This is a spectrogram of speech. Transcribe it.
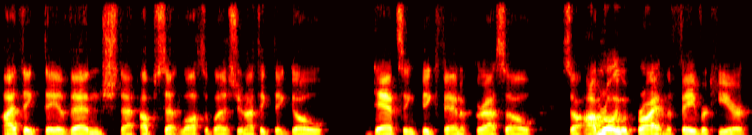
I think they avenge that upset loss of last year, and I think they go dancing. Big fan of Grasso. So I'm rolling with Bryant, the favorite here.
